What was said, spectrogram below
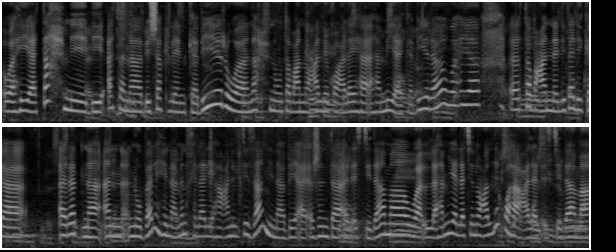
وهي تحمي بيئتنا بشكل كبير ونحن طبعا نعلق عليها أهمية كبيرة وهي طبعا لذلك أردنا أن نبرهن من خلالها عن التزامنا بأجندة الاستدامة والأهمية التي نعلقها على الاستدامة.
